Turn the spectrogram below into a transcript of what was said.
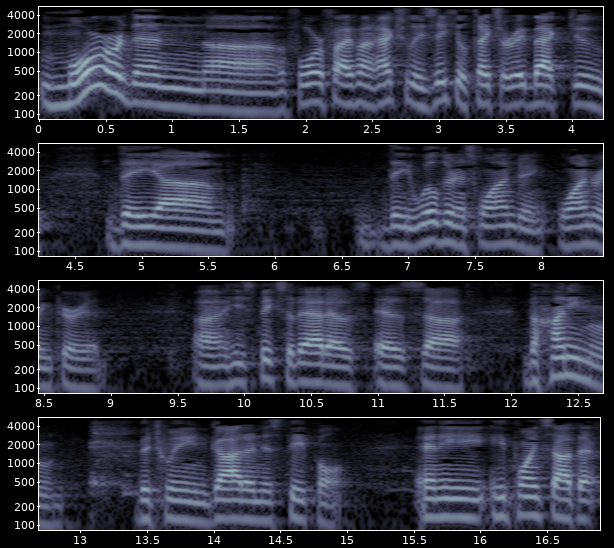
more than uh, four or five hundred. Actually, Ezekiel takes it right back to the um, the wilderness wandering wandering period. Uh, he speaks of that as as uh, the honeymoon between God and His people, and he he points out that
